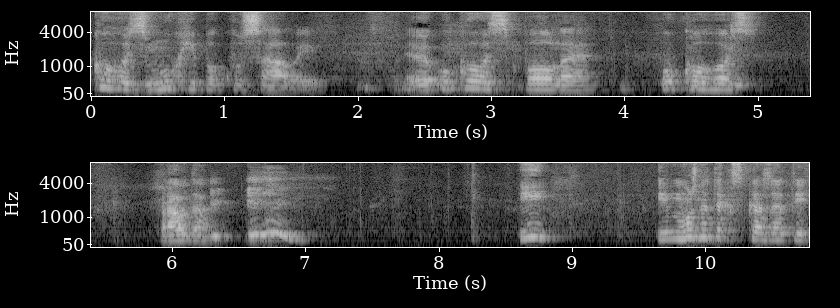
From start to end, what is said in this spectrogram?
когось мухи покусали, у когось поле, у когось. Правда? І, і можна так сказати,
